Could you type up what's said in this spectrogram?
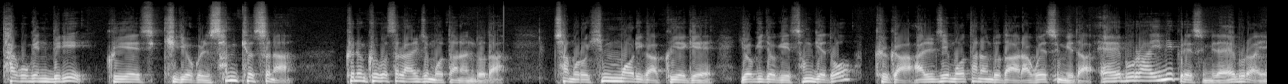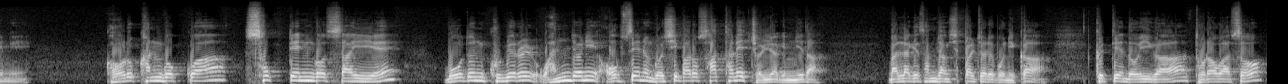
타국인들이 그의 기력을 삼켰으나 그는 그것을 알지 못하는도다. 참으로 흰머리가 그에게 여기저기 성게도 그가 알지 못하는도다 라고 했습니다. 에브라임이 그랬습니다. 에브라임이. 거룩한 것과 속된 것 사이에 모든 구별을 완전히 없애는 것이 바로 사탄의 전략입니다. 말라기 3장 18절에 보니까 그때 너희가 돌아와서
